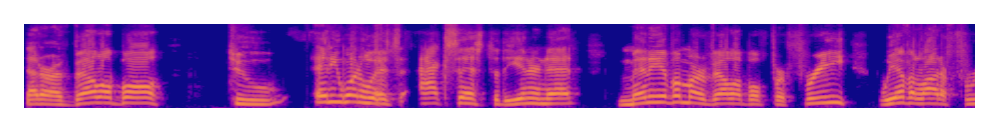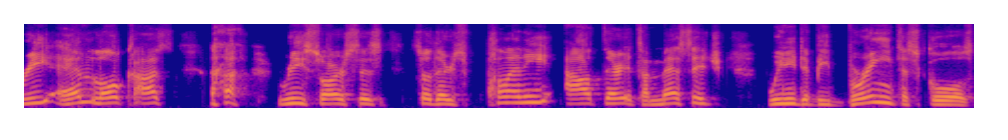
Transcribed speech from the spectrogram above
that are available to anyone who has access to the internet. Many of them are available for free. We have a lot of free and low cost resources. So there's plenty out there. It's a message we need to be bringing to schools,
